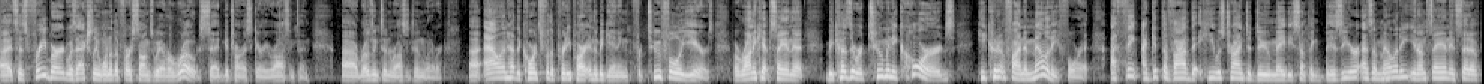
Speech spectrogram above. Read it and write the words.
Uh, it says "Freebird" was actually one of the first songs we ever wrote," said guitarist Gary Rossington. Uh, Rosington, Rossington, whatever. Uh, Allen had the chords for the pretty part in the beginning for two full years, but Ronnie kept saying that because there were too many chords, he couldn't find a melody for it. I think I get the vibe that he was trying to do maybe something busier as a melody, you know what I'm saying? Instead of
